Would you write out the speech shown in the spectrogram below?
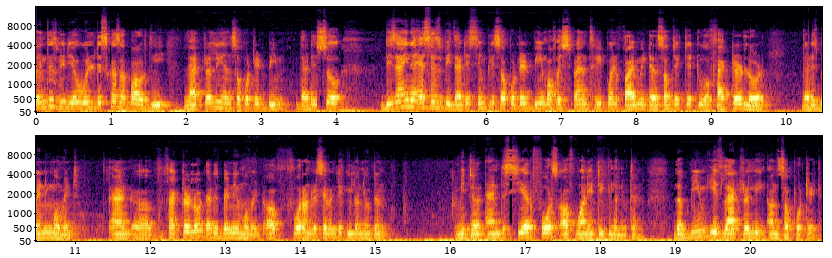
in this video we'll discuss about the laterally unsupported beam that is so design a ssb that is simply supported beam of a span 3.5 meters subjected to a factored load that is bending moment and uh, factor load that is bending moment of 470 kilonewton meter and the shear force of 180 kilonewton. The beam is laterally unsupported.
